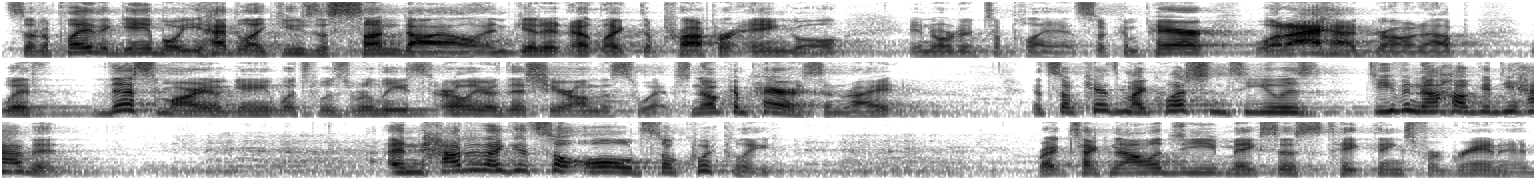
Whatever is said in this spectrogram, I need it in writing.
So to play the Game Boy, you had to like use a sundial and get it at like the proper angle in order to play it. So compare what I had growing up with this Mario game, which was released earlier this year on the Switch. No comparison, right? And so, kids, my question to you is do you even know how good you have it? And how did I get so old so quickly? Right? Technology makes us take things for granted.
